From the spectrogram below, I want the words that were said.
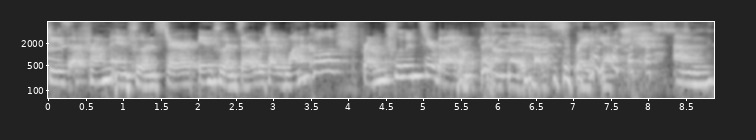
She's a from influencer, influencer, which I want to call a from influencer, but I don't, I don't know if that's right yet. Um,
